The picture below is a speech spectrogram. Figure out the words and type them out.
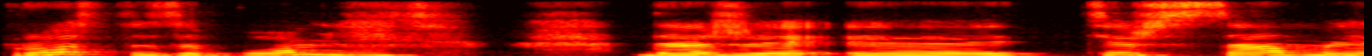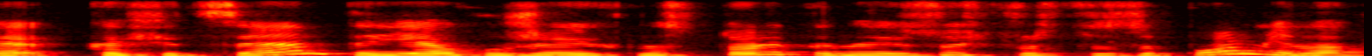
просто запомнить даже э, те же самые коэффициенты. Я уже их настолько наизусть просто запомнила.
